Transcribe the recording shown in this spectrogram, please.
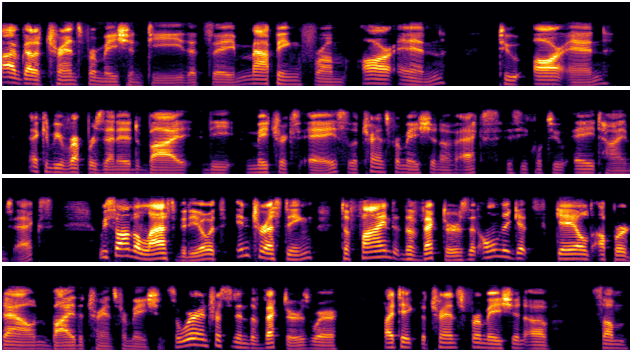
I've got a transformation T that's a mapping from Rn to Rn. And it can be represented by the matrix A. So the transformation of x is equal to A times x. We saw in the last video, it's interesting to find the vectors that only get scaled up or down by the transformation. So we're interested in the vectors where if I take the transformation of some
